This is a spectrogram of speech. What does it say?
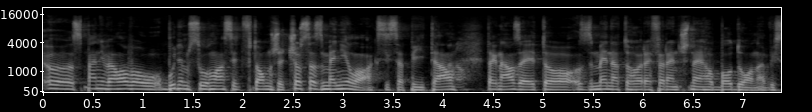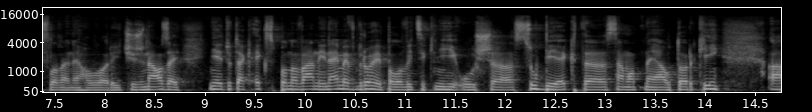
uh, s pani Valovou budem súhlasiť v tom, že čo sa zmenilo, ak si sa pýtal, ano. tak naozaj je to zmena toho referenčného bodu, ona vyslovene hovorí. Čiže naozaj nie je tu tak exponovaný, najmä v druhej polovici knihy už e, subjekt e, samotnej autorky. A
